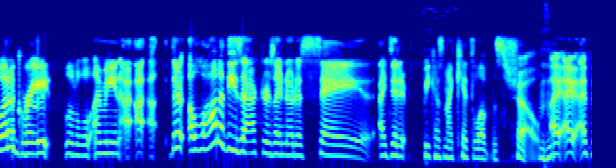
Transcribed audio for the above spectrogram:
what a great little. I mean, I, I, there a lot of these actors I notice say I did it because my kids love this show. Mhm. I, I I've,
